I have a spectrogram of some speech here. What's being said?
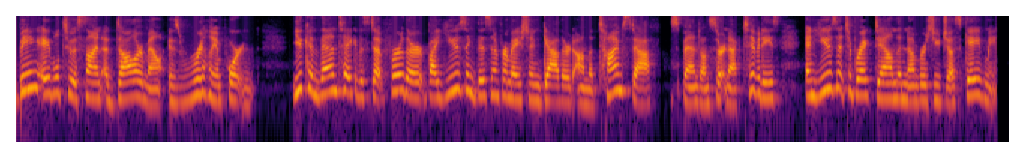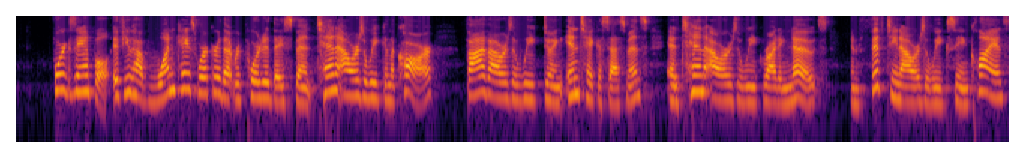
Being able to assign a dollar amount is really important. You can then take it a step further by using this information gathered on the time staff spend on certain activities and use it to break down the numbers you just gave me. For example, if you have one caseworker that reported they spent 10 hours a week in the car, 5 hours a week doing intake assessments, and 10 hours a week writing notes, and 15 hours a week seeing clients,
